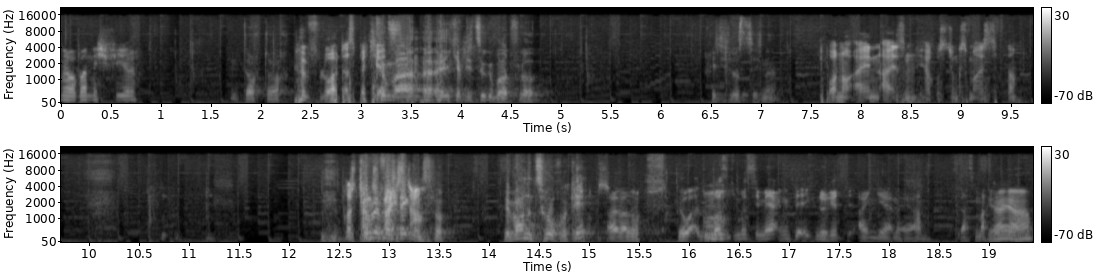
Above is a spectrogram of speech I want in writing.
Ja, aber nicht viel. Doch, doch. Flo hat das Bett Guck jetzt. mal, ich habe die zugebaut, Flo. Richtig lustig, ne? Ich brauche noch einen Eisen, Herr Rüstungsmeister. Komm, wir verstecken Rüstungsmeister! uns, Flo. Wir bauen uns hoch, okay? Also, du, du, Mhm. musst, du musst dir merken, der ignoriert einen gerne, ja? Das macht Ja, er ja.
